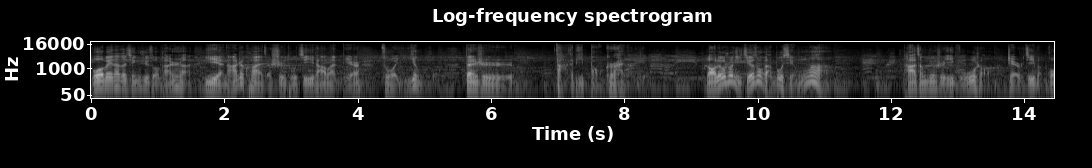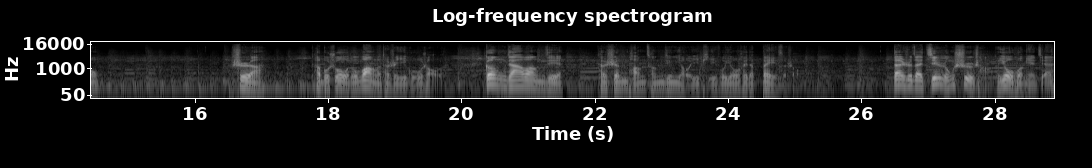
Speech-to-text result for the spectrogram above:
我被他的情绪所感染，也拿着筷子试图击打碗碟，做以应和，但是打的比宝哥还难听。老刘说：“你节奏感不行啊。”他曾经是一鼓手。这是基本功。是啊，他不说我都忘了他是一鼓手了，更加忘记他身旁曾经有一皮肤黝黑的贝斯手。但是在金融市场的诱惑面前，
